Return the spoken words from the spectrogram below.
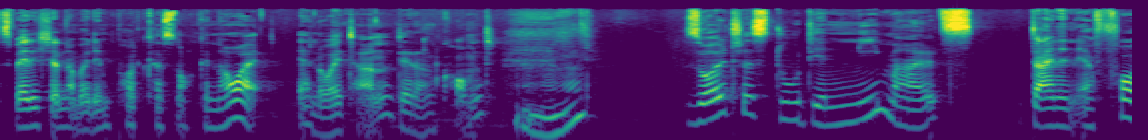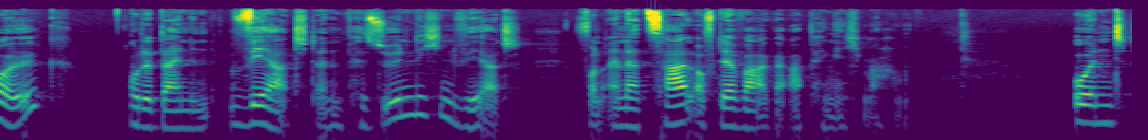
das werde ich dann aber dem Podcast noch genauer erläutern, der dann kommt, mhm. solltest du dir niemals deinen Erfolg oder deinen Wert, deinen persönlichen Wert von einer Zahl auf der Waage abhängig machen. Und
